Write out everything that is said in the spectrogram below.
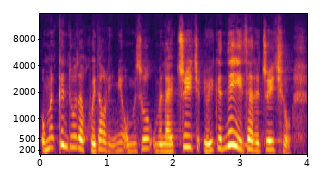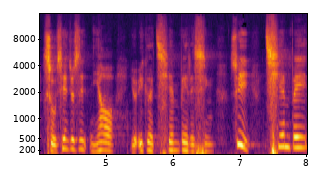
我们更多的回到里面，我们说我们来追求有一个内在的追求，首先就是你要有一个谦卑的心。所以谦卑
